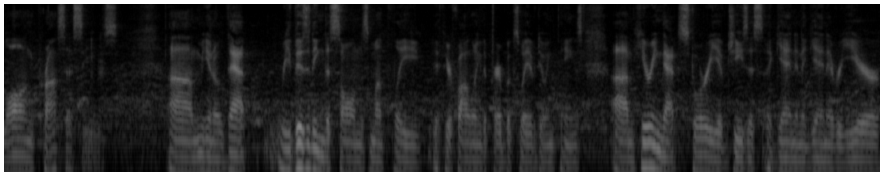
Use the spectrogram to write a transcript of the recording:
long processes. Um, you know that revisiting the Psalms monthly, if you're following the prayer book's way of doing things, um, hearing that story of Jesus again and again every year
